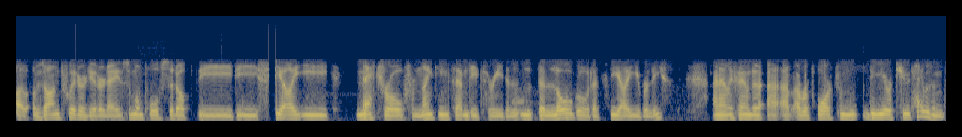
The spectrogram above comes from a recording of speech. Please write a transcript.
I was on Twitter the other day. And someone posted up the the CIE Metro from 1973, the the logo that CIE released, and then I found a, a, a report from the year 2000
